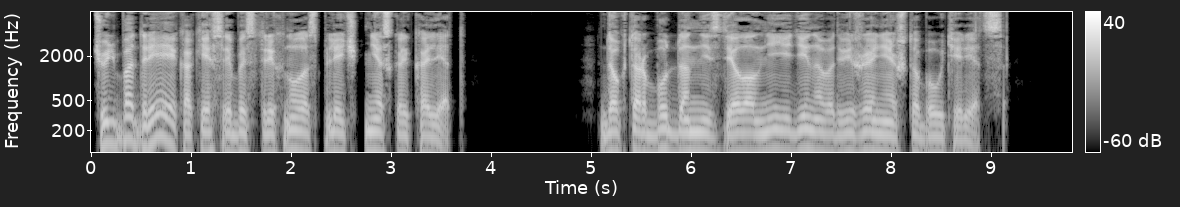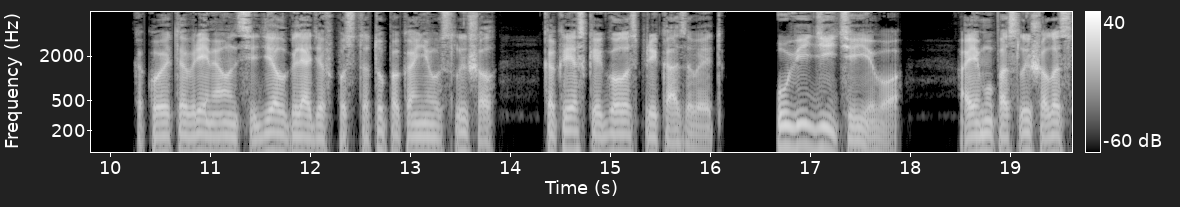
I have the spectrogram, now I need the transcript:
Чуть бодрее, как если бы стряхнула с плеч несколько лет. Доктор Буддан не сделал ни единого движения, чтобы утереться. Какое-то время он сидел, глядя в пустоту, пока не услышал, как резкий голос приказывает «Уведите его!» а ему послышалось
